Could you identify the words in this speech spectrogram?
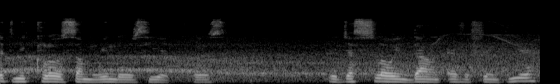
let me close some windows here because they're just slowing down everything here.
